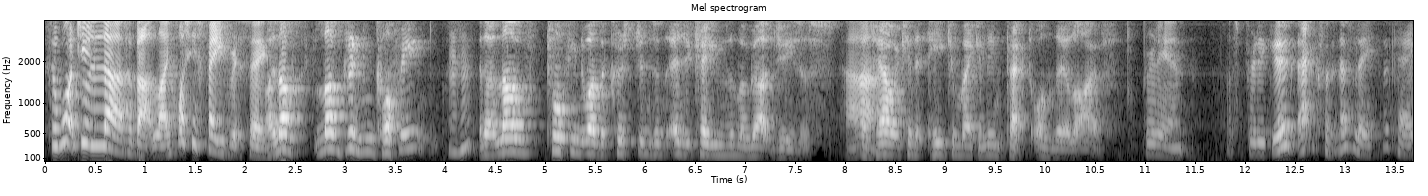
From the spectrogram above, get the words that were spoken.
So, what do you love about life? What's your favourite thing? I love love drinking coffee, Mm-hmm. and I love talking to other Christians and educating them about Jesus Ah. and how it can he can make an impact on their life. Brilliant. That's pretty good. Excellent. Lovely. Okay.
